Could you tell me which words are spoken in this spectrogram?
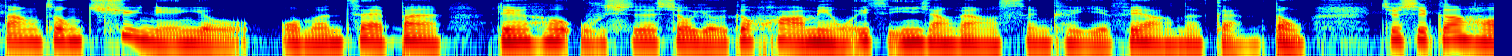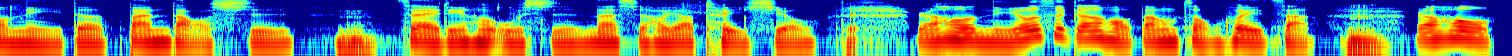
当中，去年有我们在办联合五十的时候，有一个画面，我一直印象非常深刻，也非常的感动。就是刚好你的班导师，嗯，在联合五十那时候要退休，对，然后你又是刚好当总会长，嗯，然后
